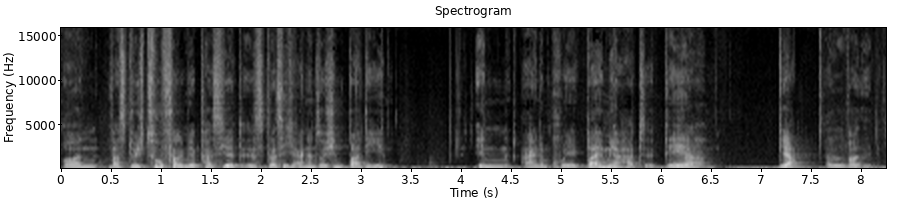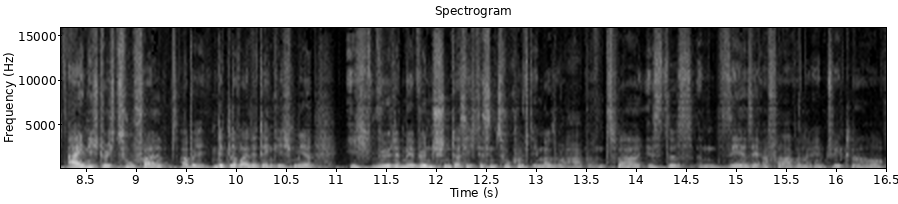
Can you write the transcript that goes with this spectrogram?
Und was durch Zufall mir passiert ist, dass ich einen solchen Buddy in einem Projekt bei mir hatte, der ah. Ja, also war eigentlich durch Zufall, aber mittlerweile denke ich mir, ich würde mir wünschen, dass ich das in Zukunft immer so habe. Und zwar ist es ein sehr, sehr erfahrener Entwickler, auch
